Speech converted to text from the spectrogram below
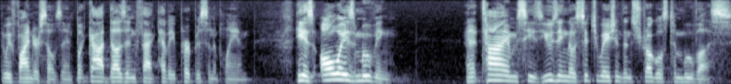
that we find ourselves in, but God does, in fact, have a purpose and a plan. He is always moving, and at times, He's using those situations and struggles to move us.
